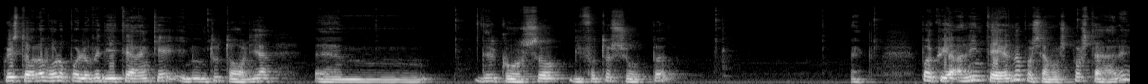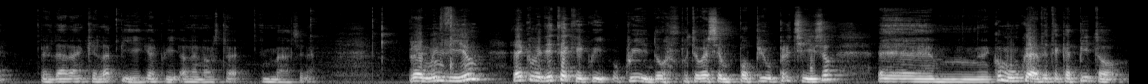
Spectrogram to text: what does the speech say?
questo lavoro poi lo vedete anche in un tutorial ehm, del corso di Photoshop Ecco. Poi qui all'interno possiamo spostare per dare anche la piega qui alla nostra immagine. Premo invio, ecco vedete che qui, qui potevo essere un po' più preciso, ehm, comunque avete capito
